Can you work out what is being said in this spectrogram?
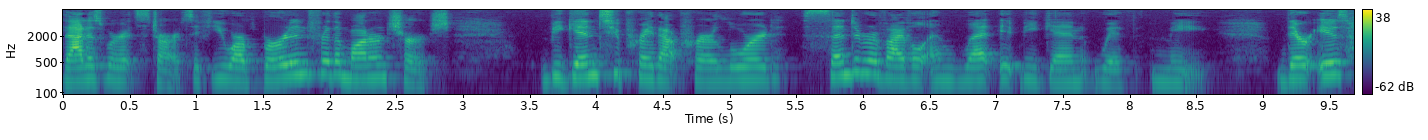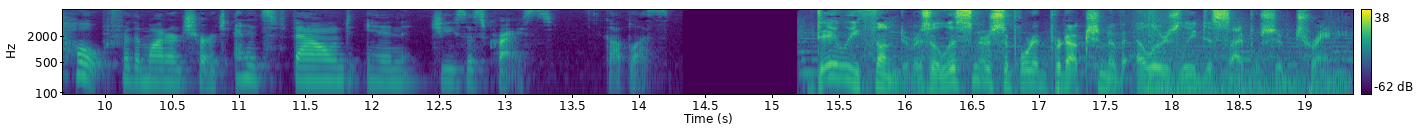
That is where it starts. If you are burdened for the modern church, begin to pray that prayer Lord, send a revival and let it begin with me. There is hope for the modern church, and it's found in Jesus Christ. God bless. Daily Thunder is a listener supported production of Ellerslie Discipleship Training.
